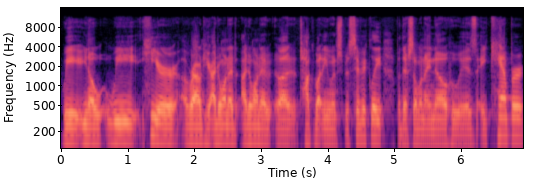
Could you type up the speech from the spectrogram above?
we you know we here around here. I don't want to I don't want to uh, talk about anyone specifically, but there's someone I know who is a camper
